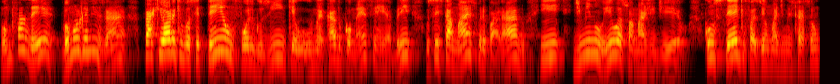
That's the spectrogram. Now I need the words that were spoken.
Vamos fazer, vamos organizar. Para que hora que você tenha um fôlegozinho, que o mercado comece a reabrir, você está mais preparado e diminuiu a sua margem de erro. Consegue fazer uma administração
